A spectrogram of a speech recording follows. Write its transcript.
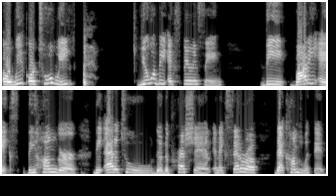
a week or two weeks, you will be experiencing the body aches, the hunger, the attitude, the depression, and etc. that comes with it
